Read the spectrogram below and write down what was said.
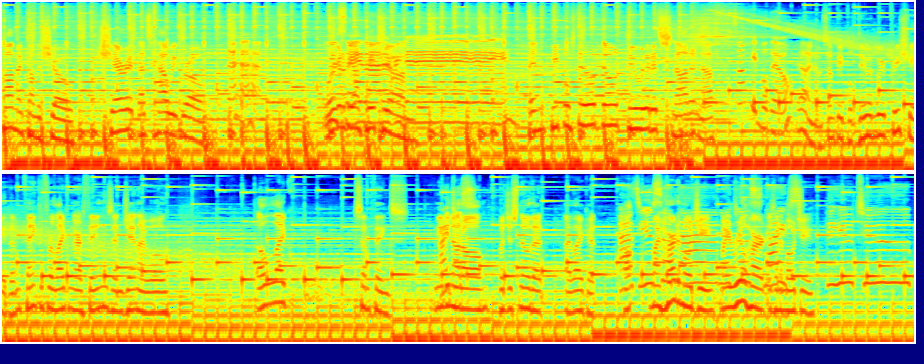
comment on the show, share it. That's how we grow. We're gonna be on Patreon. People still don't do it. It's not enough. Some people do. Yeah, I know. Some people do, and we appreciate them. Thank you for liking our things. And Jen, I will. I'll like some things. Maybe I not just- all, but just know that I like it. I'll- As you my heart emoji, my I real heart is an emoji. The YouTube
